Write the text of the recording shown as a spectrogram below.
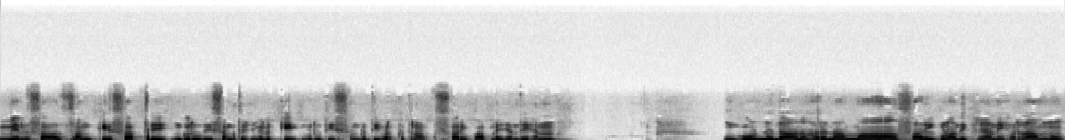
ਮਿਲ ਸਾਧ ਸੰਗ ਕੇ ਸਾਥੇ, ਗੁਰੂ ਦੀ ਸੰਗਤ ਵਿੱਚ ਮਿਲ ਕੇ ਗੁਰੂ ਦੀ ਸੰਗਤ ਦੀ ਬਰਕਤ ਨਾਲ ਸਾਰੇ ਪਾਪ ਲੈ ਜਾਂਦੇ ਹਨ। ਗੁਣ ਨਿਦਾਨ ਹਰਨਾਮਾ ਸਾਰੇ ਗੁਣਾਂ ਦੇ ਖਜ਼ਾਨੇ ਹਰਨਾਮ ਨੂੰ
